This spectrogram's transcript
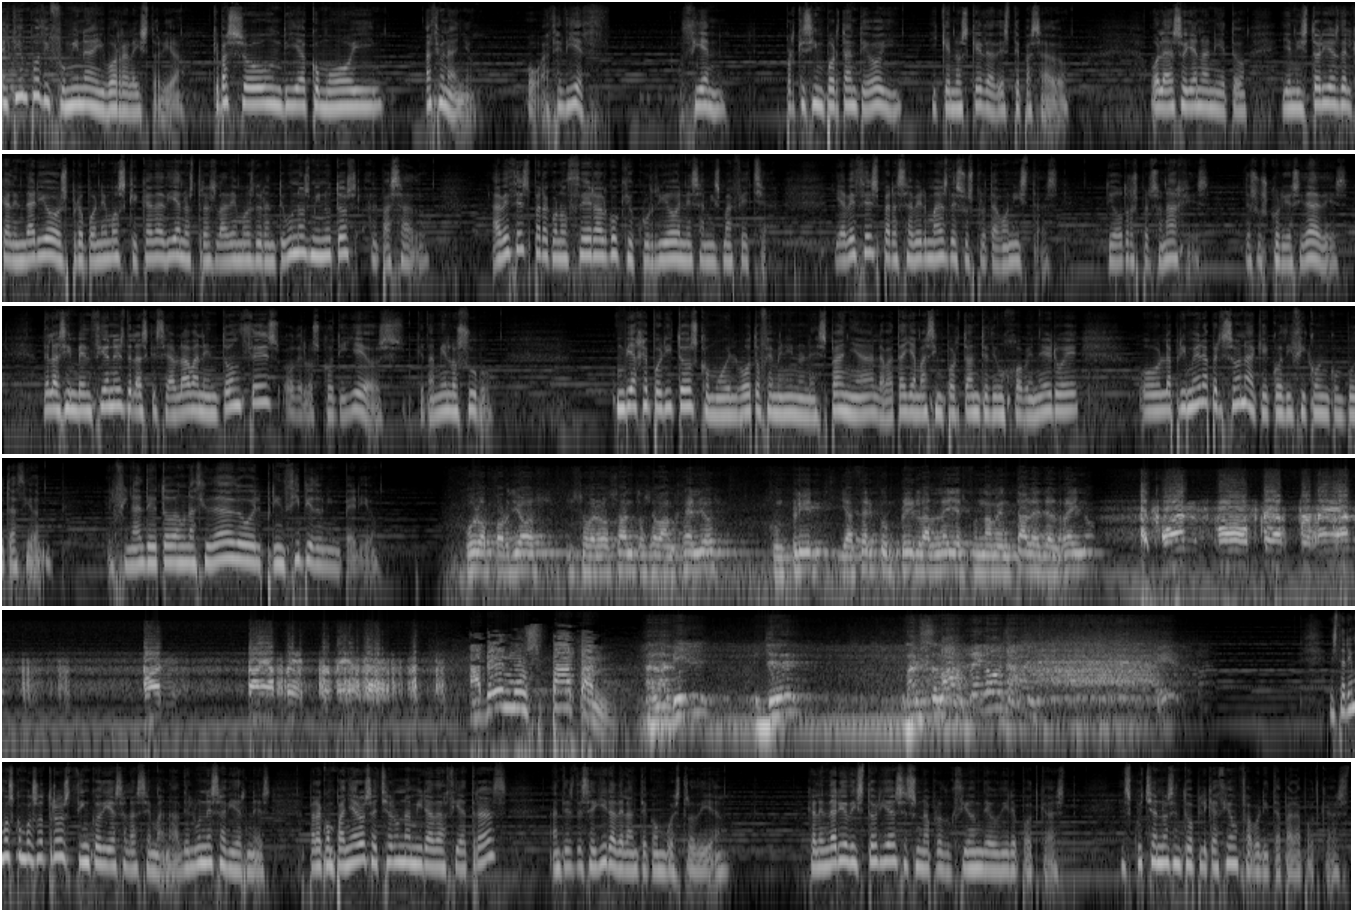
El tiempo difumina y borra la historia. ¿Qué pasó un día como hoy hace un año? ¿O hace diez? ¿O cien? Porque es importante hoy y qué nos queda de este pasado. Hola, soy Ana Nieto y en Historias del Calendario os proponemos que cada día nos traslademos durante unos minutos al pasado. A veces para conocer algo que ocurrió en esa misma fecha y a veces para saber más de sus protagonistas, de otros personajes, de sus curiosidades, de las invenciones de las que se hablaban entonces o de los cotilleos, que también los hubo. Un viaje por hitos como el voto femenino en España, la batalla más importante de un joven héroe o la primera persona que codificó en computación, el final de toda una ciudad o el principio de un imperio. Juro por Dios y sobre los santos evangelios cumplir y hacer cumplir las leyes fundamentales del reino. Habemos papam. A la ville de Barcelona. Estaremos con vosotros cinco días a la semana, de lunes a viernes, para acompañaros a echar una mirada hacia atrás antes de seguir adelante con vuestro día. Calendario de Historias es una producción de Audire Podcast. Escúchanos en tu aplicación favorita para podcast.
